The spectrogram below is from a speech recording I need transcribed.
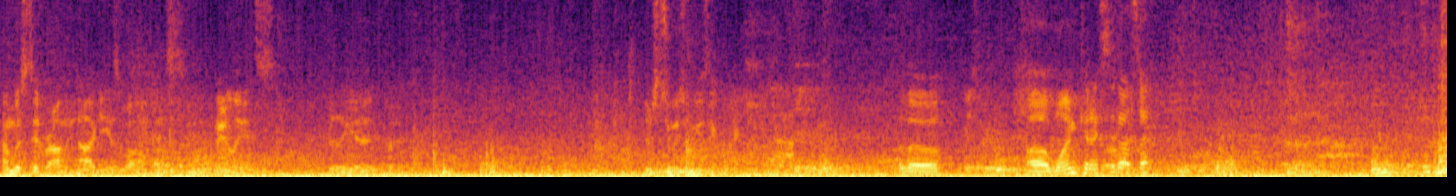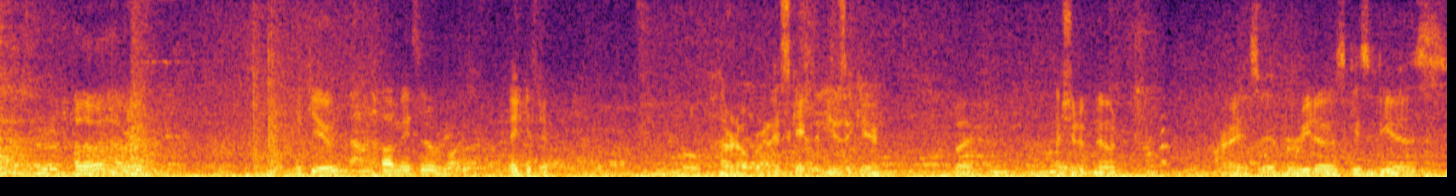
I almost did ramen nagi as well. Because apparently it's really good, but there's too much music playing. Hello. Uh, one, can I sit outside? Hello, how are you? Thank you. Uh, may I sit over here? Thank you, sir. Oh, I don't know if we're gonna escape the music here, but I should have known. All right, so we have burritos, quesadillas,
